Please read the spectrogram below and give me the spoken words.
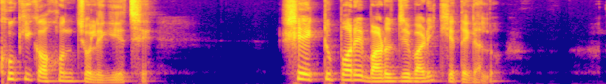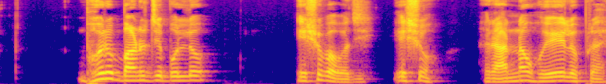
খুকি কখন চলে গিয়েছে। সে একটু পরে বাণুজ্যে বাড়ি খেতে গেল। ভৈরব বাণুজ্যে বলল, এসো বাবাজি, এসো, রান্নাও হয়ে এলো প্রায়।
